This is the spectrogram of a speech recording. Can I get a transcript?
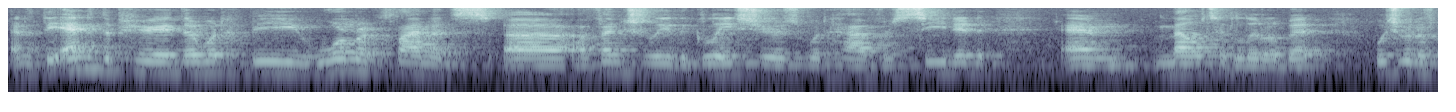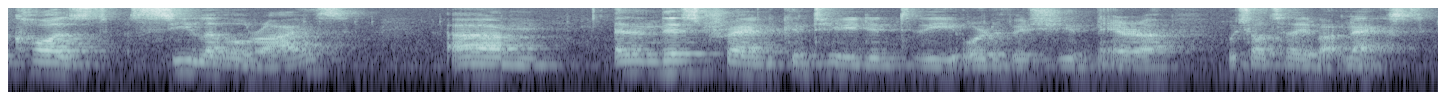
and at the end of the period, there would be warmer climates. Uh, eventually, the glaciers would have receded and melted a little bit, which would have caused sea level rise. Um, and then this trend continued into the Ordovician era, which I'll tell you about next.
